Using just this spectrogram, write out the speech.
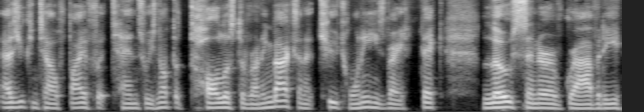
as you can tell, five foot ten, so he's not the tallest of running backs. And at 220, he's very thick, low center of gravity.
